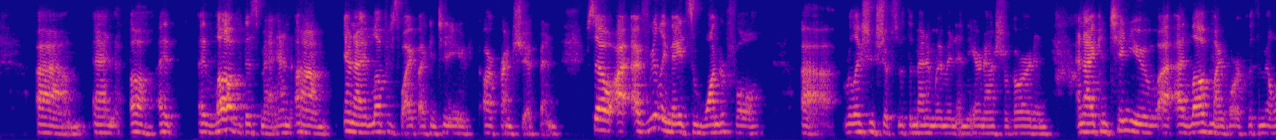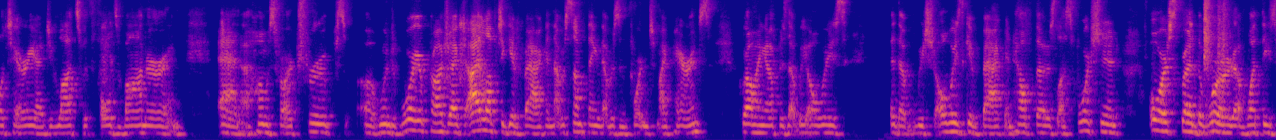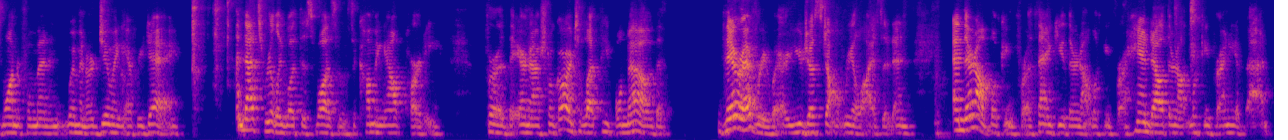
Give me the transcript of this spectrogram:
um, and oh i I love this man, um, and I love his wife. I continued our friendship, and so I, I've really made some wonderful uh, relationships with the men and women in the Air National Guard. And, and I continue, I, I, love my work with the military. I do lots with Folds of Honor and, and uh, Homes for Our Troops, Wounded Warrior Project. I love to give back. And that was something that was important to my parents growing up is that we always, that we should always give back and help those less fortunate or spread the word of what these wonderful men and women are doing every day. And that's really what this was. It was a coming out party for the Air National Guard to let people know that they're everywhere. You just don't realize it. And and they're not looking for a thank you. They're not looking for a handout. They're not looking for any of that.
